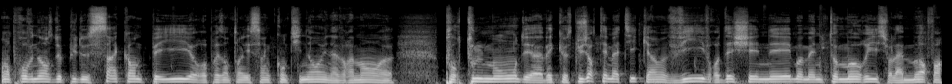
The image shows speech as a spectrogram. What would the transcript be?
en provenance de plus de 50 pays euh, représentant les 5 continents. Il y en a vraiment euh, pour tout le monde et avec euh, plusieurs thématiques, hein, vivre, déchaîner, memento mori sur la mort. Enfin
